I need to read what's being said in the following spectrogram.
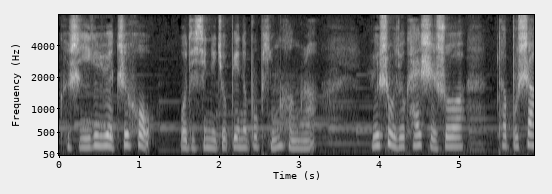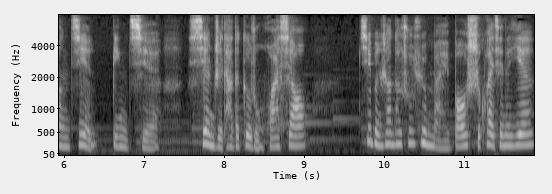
可是一个月之后，我的心里就变得不平衡了。于是我就开始说他不上进，并且限制他的各种花销。基本上他出去买一包十块钱的烟，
